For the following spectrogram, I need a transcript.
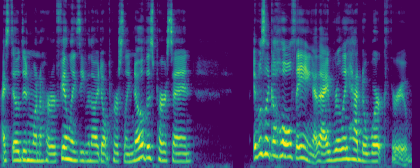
I still didn't want to hurt her feelings, even though I don't personally know this person. It was like a whole thing that I really had to work through.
